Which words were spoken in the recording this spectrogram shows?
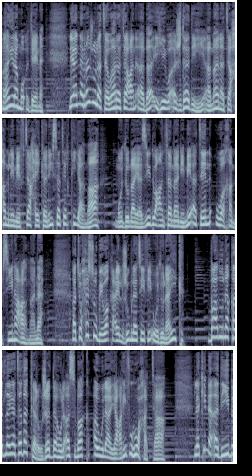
غير مؤذن لأن الرجل توارث عن آبائه وأجداده أمانة حمل مفتاح كنيسة القيامة منذ ما يزيد عن 850 عاما أتحس بوقع الجملة في أذنيك؟ بعضنا قد لا يتذكر جده الأسبق أو لا يعرفه حتى لكن أديب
